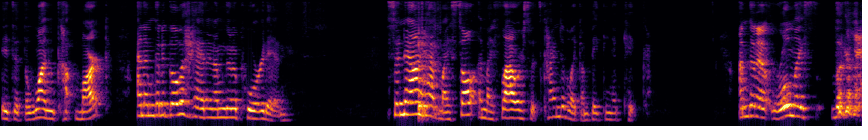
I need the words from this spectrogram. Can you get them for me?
It's at the one cup mark. And I'm going to go ahead and I'm going to pour it in. So now I have my salt and my flour, so it's kind of like I'm baking a cake. I'm going to roll my, look at that,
